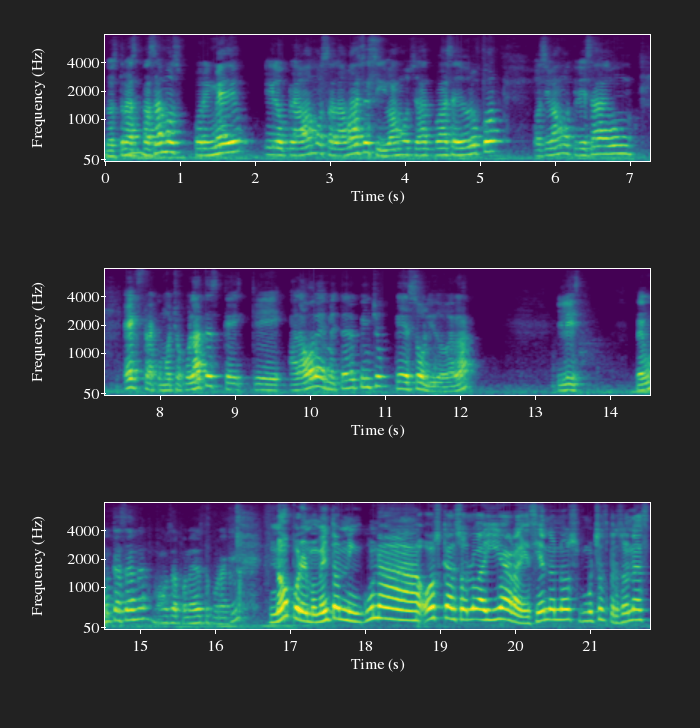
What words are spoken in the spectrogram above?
Los traspasamos por en medio y lo clavamos a la base si vamos a base de Europol o si vamos a utilizar algún extra como chocolates que, que a la hora de meter el pincho quede sólido, ¿verdad? Y listo. ¿Preguntas, Ana? Vamos a poner esto por aquí. No, por el momento ninguna, Oscar, solo ahí agradeciéndonos muchas personas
